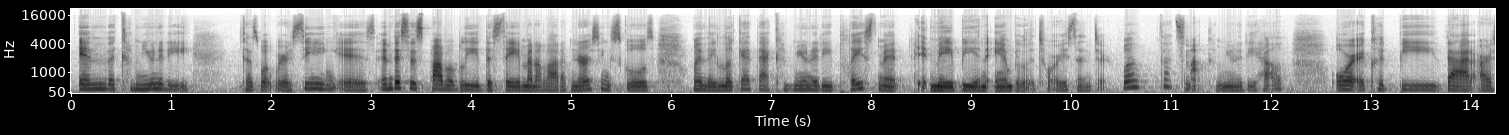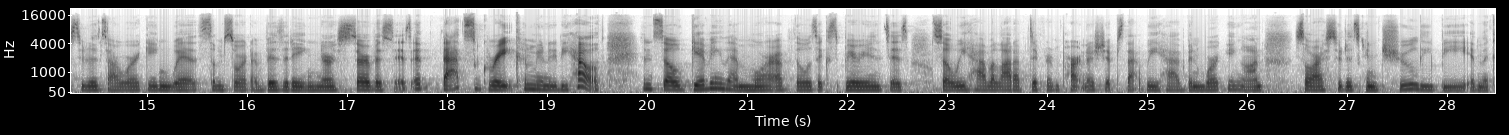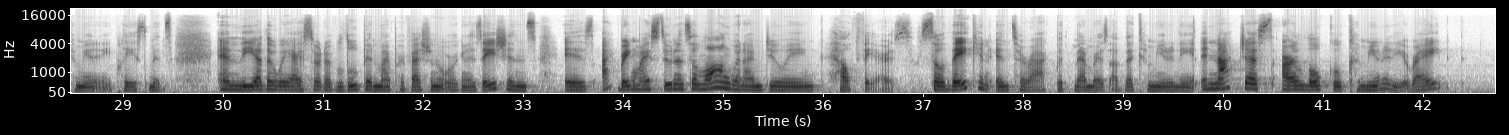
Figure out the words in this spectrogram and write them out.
in the community Because what we're seeing is, and this is probably the same in a lot of nursing schools, when they look at that community placement, it may be an ambulatory center. Well, that's not community health. Or it could be that our students are working with some sort of visiting nurse services. And that's great community health. And so giving them more of those experiences. So we have a lot of different partnerships that we have been working on so our students can truly be in the community placements. And the other way I sort of loop my professional organizations is I bring my students along when I'm doing health fairs so they can interact with members of the community and not just our local community, right?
